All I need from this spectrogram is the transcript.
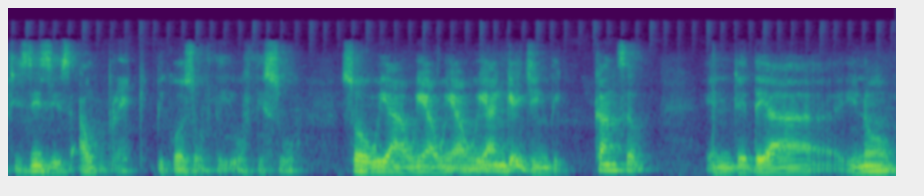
diseases outbreak because of the of the sewer. So we are we are we are we are engaging the council, and uh, there are you know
